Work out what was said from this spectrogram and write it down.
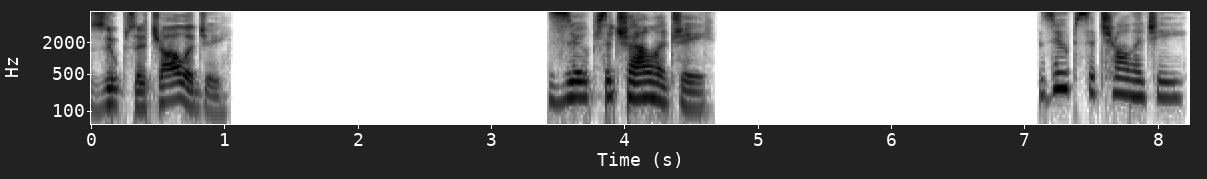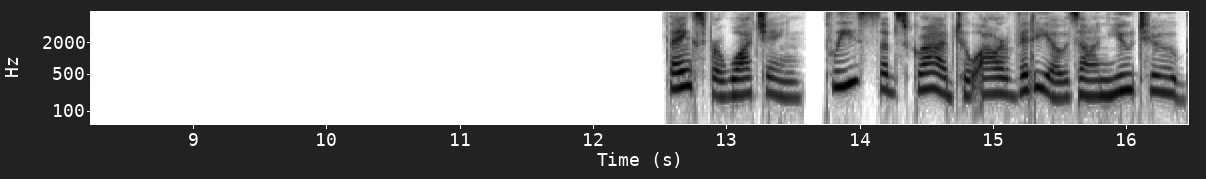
Zoopsychology. Zoopsychology. Zoopsychology. Thanks for watching. Please subscribe to our videos on YouTube.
